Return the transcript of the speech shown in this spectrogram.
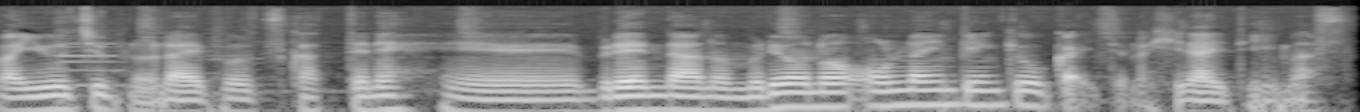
まあ、YouTube のライブを使ってね、えー、ブレンダーの無料のオンライン勉強会っていうのを開いています。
